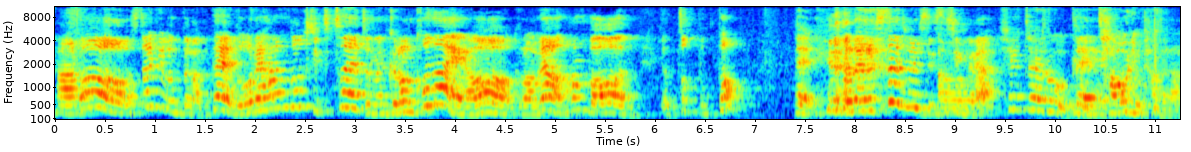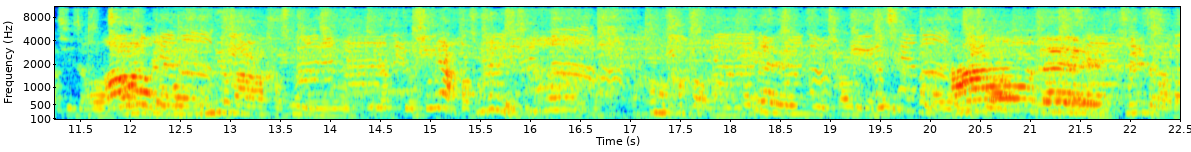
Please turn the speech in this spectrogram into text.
바로 수정이분들한테 노래 한 곡씩 추천해주는 그런 코너예요. 그러면 한번 이쪽부터 네. 노래를 추천해 주실 수 있으신가요? 아, 실제로 그 네. 자우림 다들 아시죠? 아, 자우림 네. 멤버 김유나 가수님이 우리 학교 심리학과 선배님이시거든요. 그래서 한번 갔다 왔는데 네. 그 자우림의 레시카폴라를 아, 좋아하고 네. 들릴 때마다.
